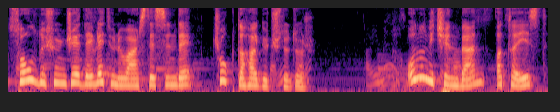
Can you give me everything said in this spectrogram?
sol düşünce devlet üniversitesinde çok daha güçlüdür. Onun için ben ateist,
